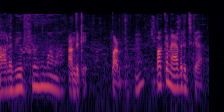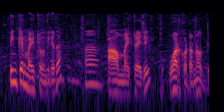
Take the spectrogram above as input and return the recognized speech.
చాలా బ్యూటిఫుల్ ఉంది మామ. అందుకే పడదు. పక్కన యావరేజ్గా పింక్ అండ్ వైట్లో ఉంది కదా? ఆ. అమ్మాయికి ట్రై చేయి. వర్కౌట్ అన్న అవుద్ది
